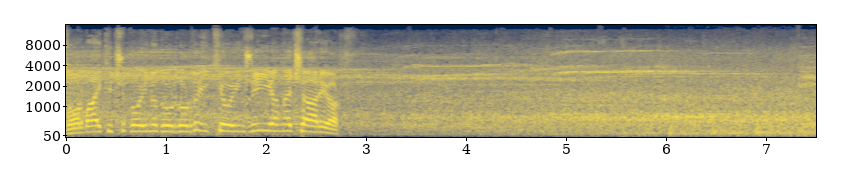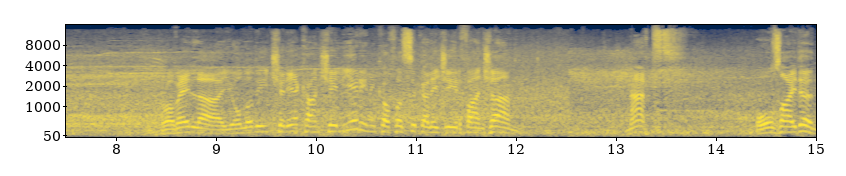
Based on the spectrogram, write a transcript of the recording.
Zorbay Küçük oyunu durdurdu. İki oyuncuyu yanına çağırıyor. Rovella yolladı içeriye Cancellieri'nin kafası kaleci İrfan Can. Mert. Oğuz Aydın.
